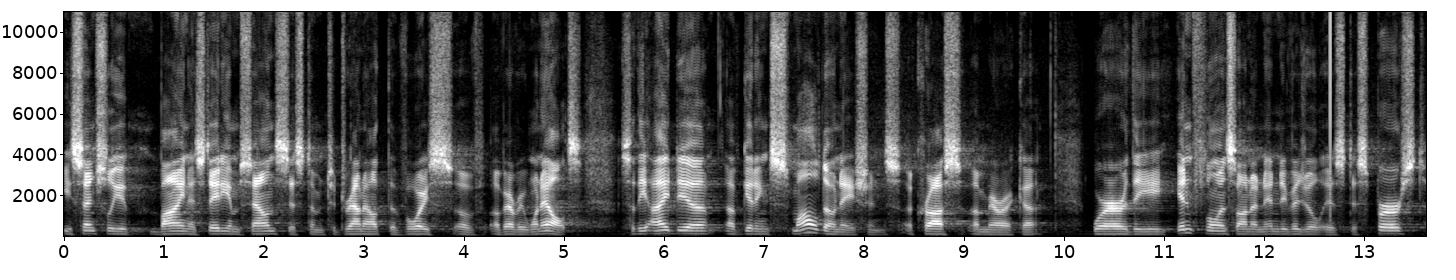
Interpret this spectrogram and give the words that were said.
essentially buying a stadium sound system to drown out the voice of, of everyone else. So the idea of getting small donations across America where the influence on an individual is dispersed,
